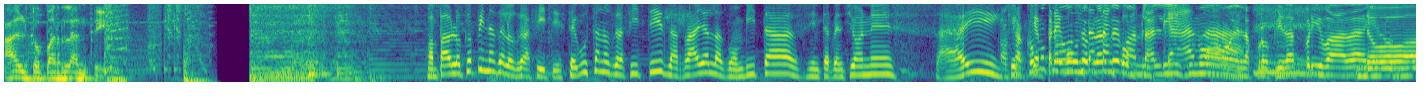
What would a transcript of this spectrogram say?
Altoparlante. Juan Pablo, ¿qué opinas de los grafitis? ¿Te gustan los grafitis, las rayas, las bombitas, intervenciones? Ay, O qué, sea, ¿cómo qué que vamos a pregunta hablar tan de vandalismo complicada. en la propiedad privada y en los No,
